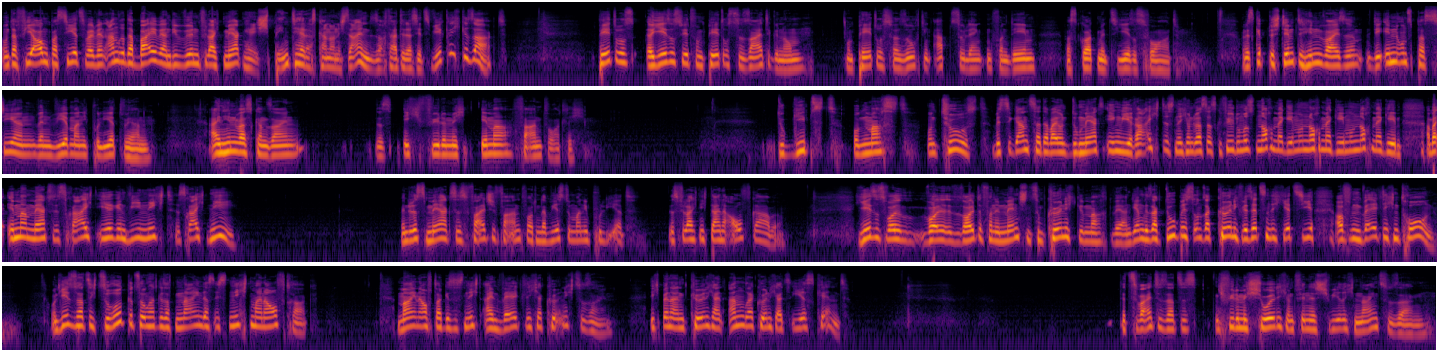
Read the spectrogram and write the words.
Unter vier Augen passiert es, weil wenn andere dabei wären, die würden vielleicht merken, hey, spinnt der, das kann doch nicht sein. Sagt, hat er das jetzt wirklich gesagt? Petrus, äh, Jesus wird von Petrus zur Seite genommen und Petrus versucht, ihn abzulenken von dem, was Gott mit Jesus vorhat. Und es gibt bestimmte Hinweise, die in uns passieren, wenn wir manipuliert werden. Ein Hinweis kann sein, dass ich fühle mich immer verantwortlich. Du gibst und machst und tust, bist die ganze Zeit dabei und du merkst, irgendwie reicht es nicht und du hast das Gefühl, du musst noch mehr geben und noch mehr geben und noch mehr geben. Aber immer merkst du, es reicht irgendwie nicht. Es reicht nie. Wenn du das merkst, das ist falsche Verantwortung, da wirst du manipuliert. Das ist vielleicht nicht deine Aufgabe. Jesus sollte von den Menschen zum König gemacht werden. Die haben gesagt, du bist unser König, wir setzen dich jetzt hier auf den weltlichen Thron. Und Jesus hat sich zurückgezogen und hat gesagt, nein, das ist nicht mein Auftrag. Mein Auftrag ist es nicht, ein weltlicher König zu sein. Ich bin ein König, ein anderer König, als ihr es kennt. Der zweite Satz ist, ich fühle mich schuldig und finde es schwierig, Nein zu sagen.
